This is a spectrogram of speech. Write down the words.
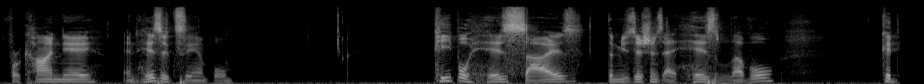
for Kanye and his example, people his size, the musicians at his level, could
